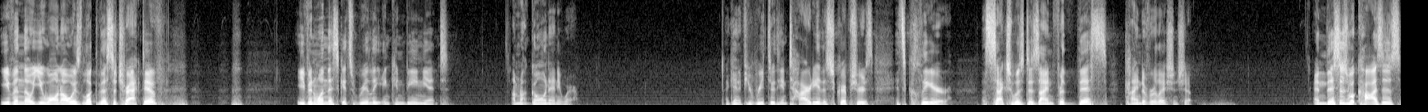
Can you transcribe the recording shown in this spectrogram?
even though you won't always look this attractive, even when this gets really inconvenient, I'm not going anywhere. Again, if you read through the entirety of the scriptures, it's clear the sex was designed for this kind of relationship. And this is what causes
